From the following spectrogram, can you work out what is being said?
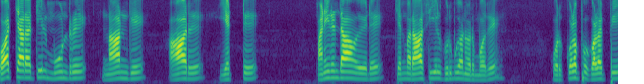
கோச்சாரத்தில் மூன்று நான்கு ஆறு எட்டு பனிரெண்டாம் வீடு ஜென்ம ராசியில் குருபுகான் வரும்போது ஒரு குழப்பு குழப்பி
